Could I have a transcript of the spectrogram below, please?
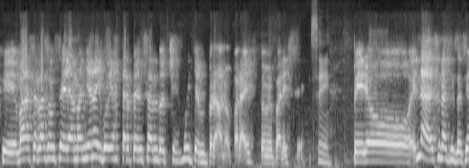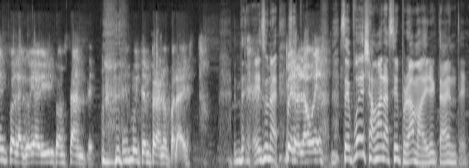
que van a ser las 11 de la mañana y voy a estar pensando, che, es muy temprano para esto, me parece. sí. Pero eh, nada, es una sensación con la que voy a vivir constante. Es muy temprano para esto. Es una. Pero la voy a. se puede llamar así el programa directamente.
